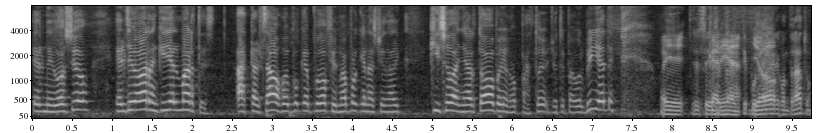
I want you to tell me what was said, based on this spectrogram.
El negocio, él llegó a Barranquilla el martes. Hasta el sábado fue porque pudo firmar porque Nacional quiso dañar todo, pero yo no, pastor, yo te pago el billete. Oye, Sí, Karina, yo, el contrato.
